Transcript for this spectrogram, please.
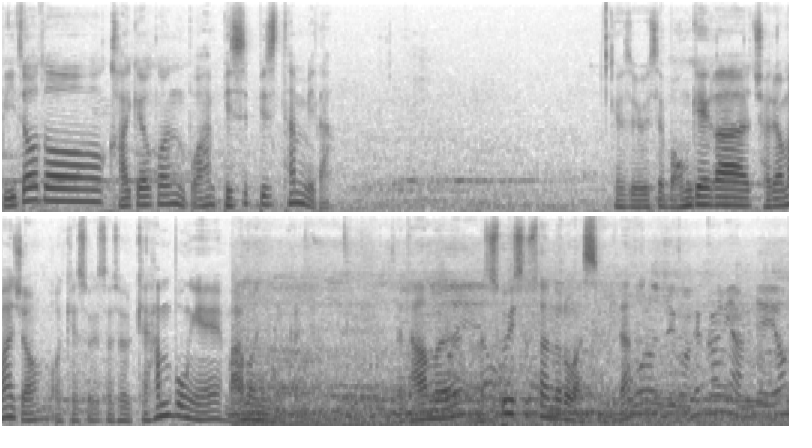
미더더 가격은 뭐 한 비슷비슷합니다. 그래서 요새 멍게가 저렴하죠. 어, 계속해서 저렇게 한 봉에 만 원이니까요. 자, 다음은 스위스산으로 왔습니다. 이거는 지금 횟감이 안 돼요.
